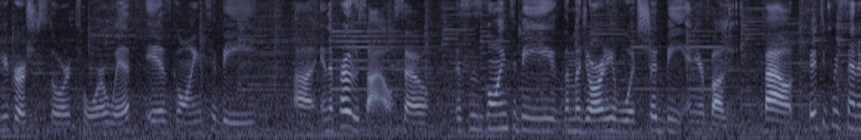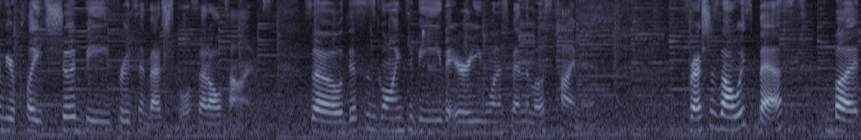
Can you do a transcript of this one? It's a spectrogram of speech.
your grocery store tour with is going to be uh, in the produce aisle. So this is going to be the majority of what should be in your buggy. About 50% of your plate should be fruits and vegetables at all times. So this is going to be the area you want to spend the most time in. Fresh is always best. but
